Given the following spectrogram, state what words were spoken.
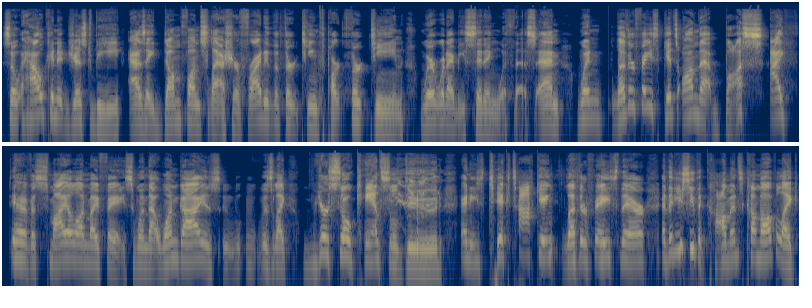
So how can it just be as a dumb fun slasher, Friday the 13th, part 13? Where would I be sitting with this? And when Leatherface gets on that bus, I have a smile on my face when that one guy is was like, "You're so canceled, dude," and he's TikToking Leatherface there, and then you see the comments come up like,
